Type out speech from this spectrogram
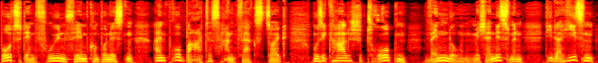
bot den frühen Filmkomponisten ein probates Handwerkszeug, musikalische Tropen, Wendungen, Mechanismen, die da hießen,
